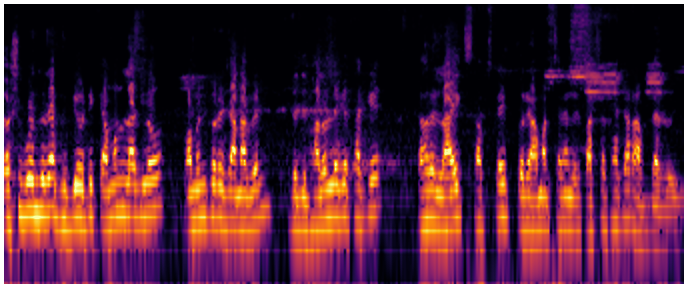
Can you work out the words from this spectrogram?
দর্শক বন্ধুরা, ভিডিওটি কেমন লাগল কমেন্ট করে জানাবেন। যদি ভালো লেগে থাকে, তাহলে লাইক সাবস্ক্রাইব করে আমার চ্যানেলের পাশে থাকার আবদার রইল।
